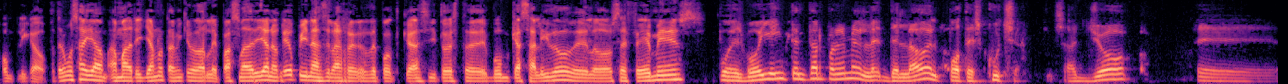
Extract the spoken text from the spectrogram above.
complicado. Pero tenemos ahí a, a Madrillano, también quiero darle paso. Madrillano, ¿qué opinas de las redes de podcast y todo este boom que ha salido de los FMs? Pues voy a intentar ponerme del lado del pod escucha. O sea, yo eh,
